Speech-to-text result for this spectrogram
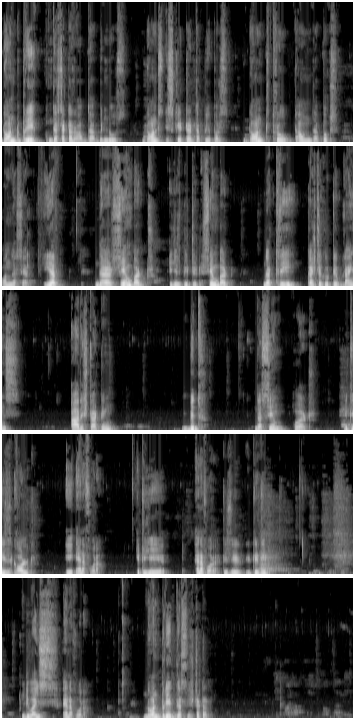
Don't break the shutter of the windows. Don't scatter the papers. Don't throw down the books on the cell. here the same word is repeated same word the three consecutive lines are starting with the same word. It is called a anaphora. It is a anaphora. It is a, it is a device anaphora. Don't break the stutter.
